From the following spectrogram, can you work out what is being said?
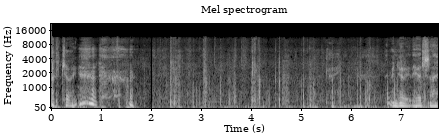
okay. okay. Let me nearly at the edge now.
